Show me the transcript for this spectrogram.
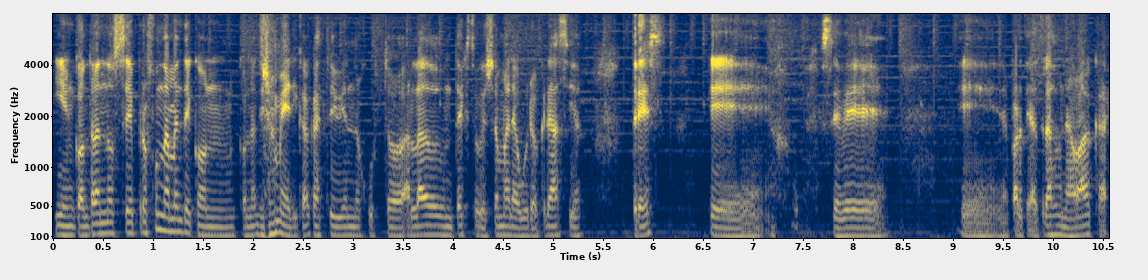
y encontrándose profundamente con, Latinoamérica. Acá estoy viendo justo al lado de un texto que se llama La burocracia 3. se ve eh, la parte de atrás de una vaca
